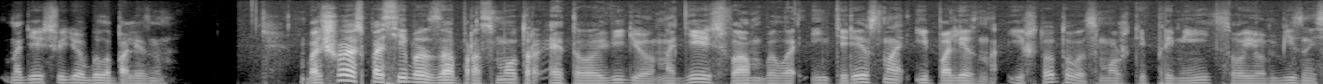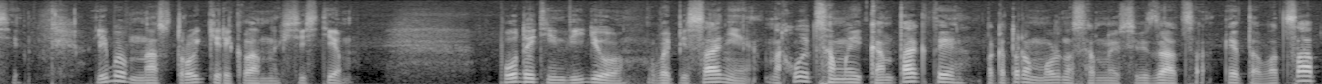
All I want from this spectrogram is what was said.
Надеюсь, видео было полезным. Большое спасибо за просмотр этого видео. Надеюсь, вам было интересно и полезно, и что-то вы сможете применить в своем бизнесе, либо в настройке рекламных систем. Под этим видео в описании находятся мои контакты, по которым можно со мной связаться. Это WhatsApp,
